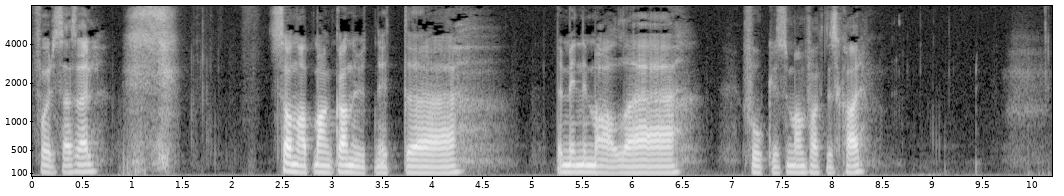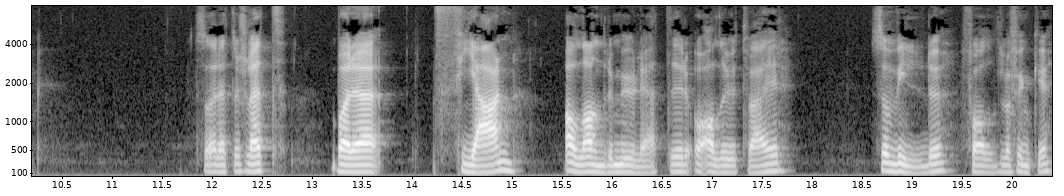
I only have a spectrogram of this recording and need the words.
for seg selv. Sånn at man kan utnytte det minimale fokuset man faktisk har. Så rett og slett bare fjern alle andre muligheter og alle utveier, så vil du få det til å funke.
